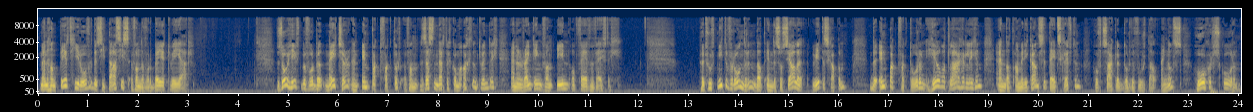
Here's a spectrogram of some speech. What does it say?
Men hanteert hierover de citaties van de voorbije twee jaar. Zo heeft bijvoorbeeld Nature een impactfactor van 36,28 en een ranking van 1 op 55. Het hoeft niet te verwonderen dat in de sociale wetenschappen de impactfactoren heel wat lager liggen en dat Amerikaanse tijdschriften, hoofdzakelijk door de voertaal Engels, hoger scoren.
